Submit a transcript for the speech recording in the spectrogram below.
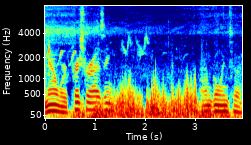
Now we're pressurizing. I'm going to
